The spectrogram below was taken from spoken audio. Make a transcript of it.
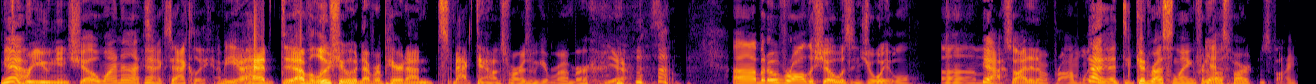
It's Yeah. a reunion show. Why not? Yeah, exactly. I mean, I had the Evolution who never appeared on SmackDown as far as we can remember. Yeah. so. uh, but overall, the show was enjoyable. Um, Yeah. So I didn't have a problem with Yeah, it. it's good wrestling for the Yeah. most part. It was fine.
